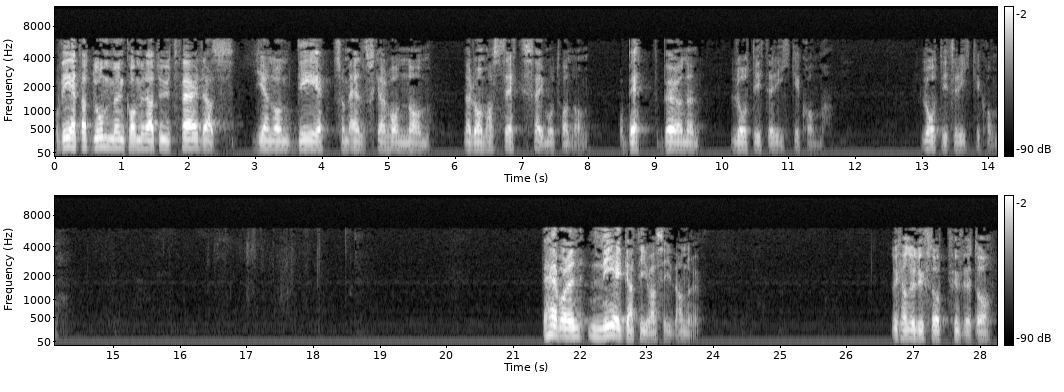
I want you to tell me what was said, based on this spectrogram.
Och vet att domen kommer att utfärdas genom de som älskar honom när de har sträckt sig mot honom och bett bönen låt ditt rike komma. Låt ditt rike komma. Det här var den negativa sidan nu. Nu kan du lyfta upp huvudet och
